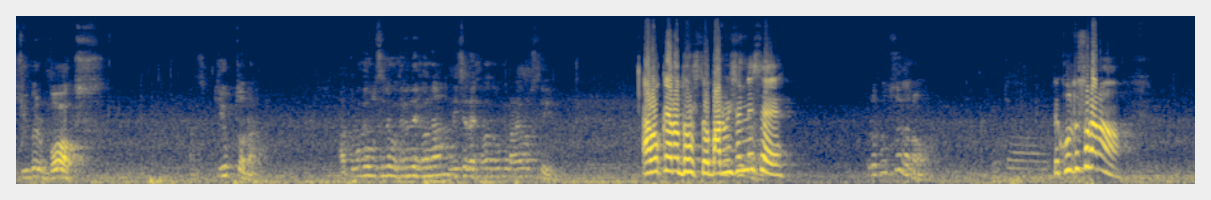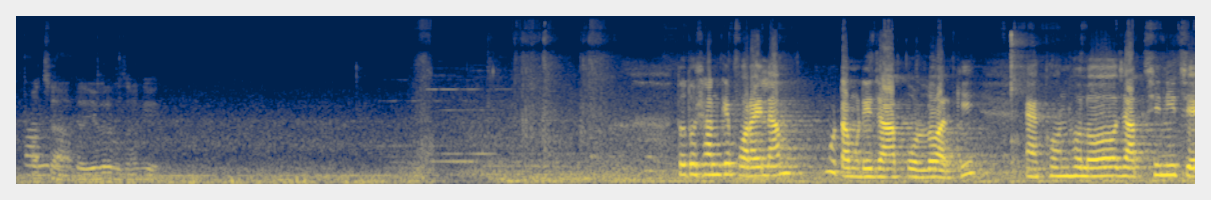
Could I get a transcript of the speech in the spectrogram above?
কিউবের বক্স কিউব তো না। আর তোমাকে বলছিলাম ওখানে দেখো না নিচে দেখো তোমাকে মানা করছি। আর কেন ধরছো? পারমিশন নিছে? ওটা খুঁজছো কেন? এটা খুলতেছো কেন? আচ্ছা এটা ইয়ে করে বলছো নাকি? তো তোষানকে পড়াইলাম মোটামুটি যা পড়ল আর কি। এখন হলো যাচ্ছি নিচে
